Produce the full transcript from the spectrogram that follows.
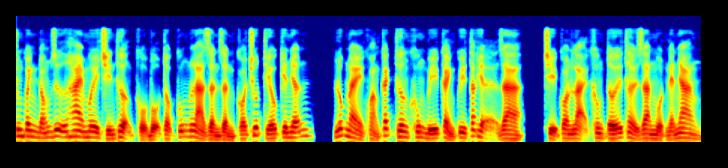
chung quanh đóng giữ 29 thượng cổ bộ tộc cũng là dần dần có chút thiếu kiên nhẫn, lúc này khoảng cách thương khung bí cảnh quy tắc hiện ra, chỉ còn lại không tới thời gian một nén nhang,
